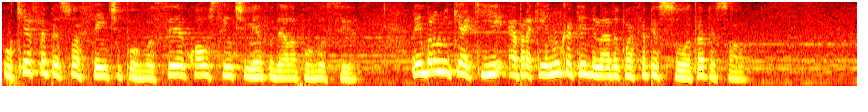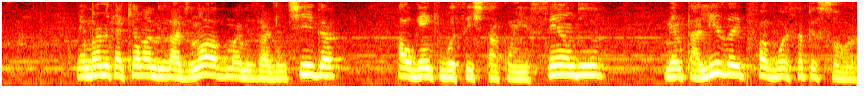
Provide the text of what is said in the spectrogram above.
O que essa pessoa sente por você? Qual o sentimento dela por você? Lembrando que aqui é para quem nunca teve nada com essa pessoa, tá, pessoal? Lembrando que aqui é uma amizade nova, uma amizade antiga, alguém que você está conhecendo, Mentaliza aí, por favor, essa pessoa.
